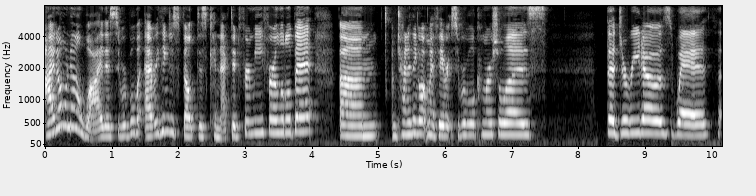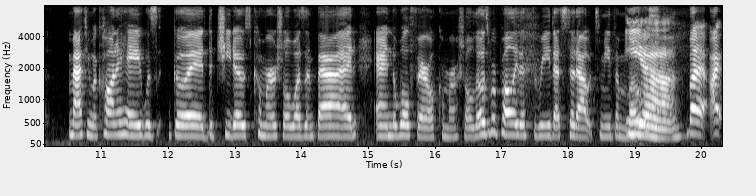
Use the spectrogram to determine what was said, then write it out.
I don't know why this Super Bowl, but everything just felt disconnected for me for a little bit. Um, I'm trying to think of what my favorite Super Bowl commercial was. the Doritos with Matthew McConaughey was good. The Cheetos commercial wasn't bad, and the Will Ferrell commercial. Those were probably the three that stood out to me the most. Yeah. but I.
